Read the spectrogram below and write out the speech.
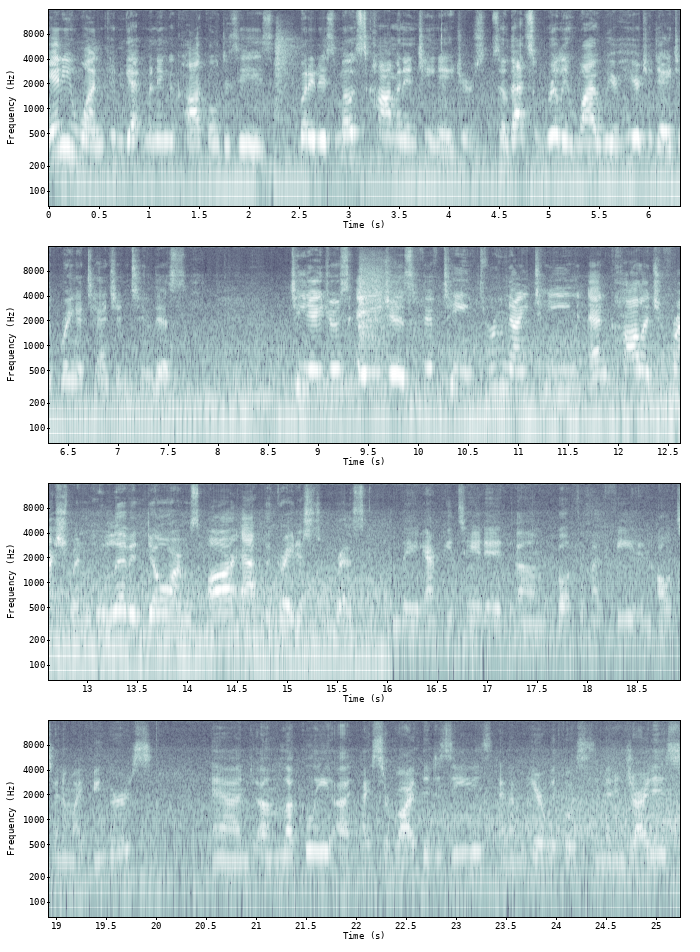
Anyone can get meningococcal disease, but it is most common in teenagers. So that's really why we're here today to bring attention to this. Teenagers ages 15 through 19 and college freshmen who live in dorms are at the greatest risk. They amputated um, both of my feet and all 10 of my fingers. And um, luckily, I, I, survived the disease, and I'm here with Voices of Meningitis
